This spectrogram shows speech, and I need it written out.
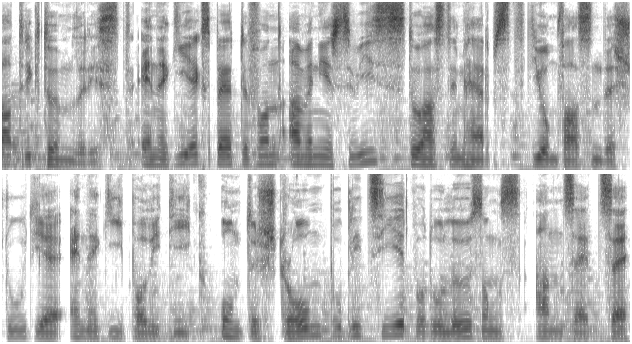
Patrick Tümmler ist Energieexperte von Avenir Suisse. Du hast im Herbst die umfassende Studie Energiepolitik unter Strom publiziert, wo du Lösungsansätze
